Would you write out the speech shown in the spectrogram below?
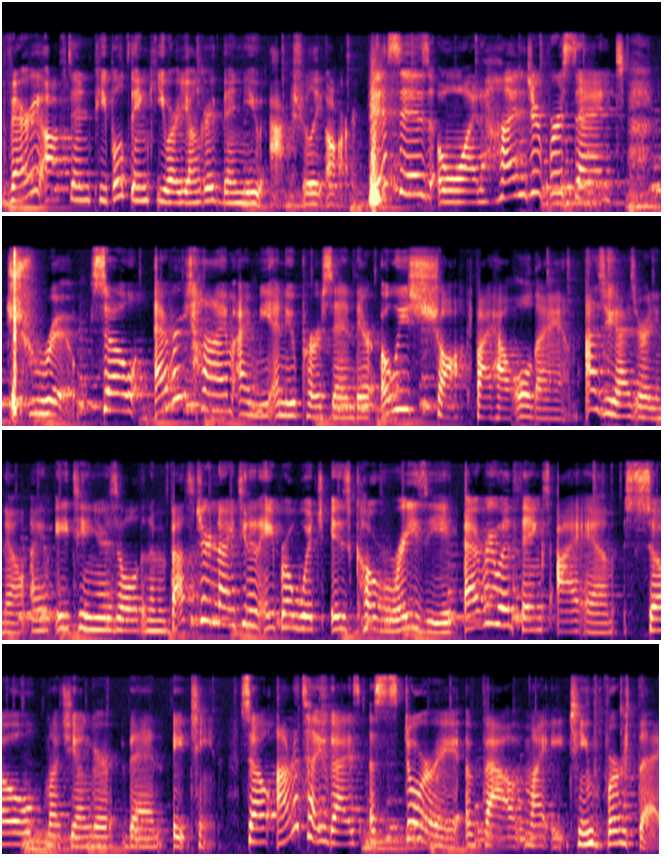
Very often, people think you are younger than you actually are. This is 100% true. So every time I meet a new person, they're always shocked by how old I am. As you guys already know, I am 18 years old and I'm about to turn 19 in April, which is crazy. Everyone thinks I am so much younger than 18. So I'm gonna tell you guys a story about my 18th birthday.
